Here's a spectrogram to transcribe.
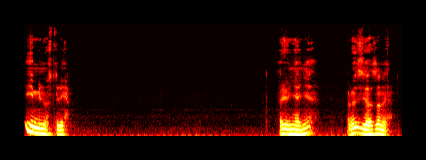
І мінус 3. Рівняння розв'язане.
